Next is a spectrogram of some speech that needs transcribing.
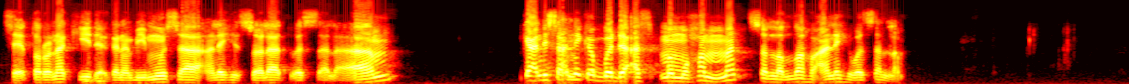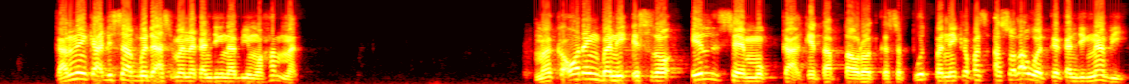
Saya turun lagi dengan Nabi Musa alaihi salatu wassalam. Kan di sana ke beda asma Muhammad sallallahu alaihi wasallam. Karena kak disa beda asma kanjing Nabi Muhammad. Maka orang Bani Israel semuka kitab Taurat kesebut panik pas asolawat ke kanjing Nabi.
